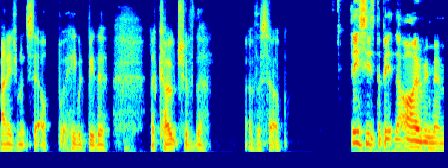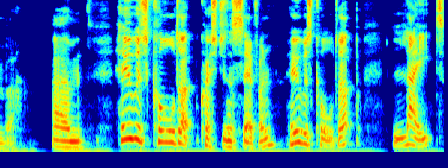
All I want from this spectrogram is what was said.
management setup, but he would be the the coach of the of the setup. This is the bit that I remember. Um, who was called up? Question seven. Who was called up late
